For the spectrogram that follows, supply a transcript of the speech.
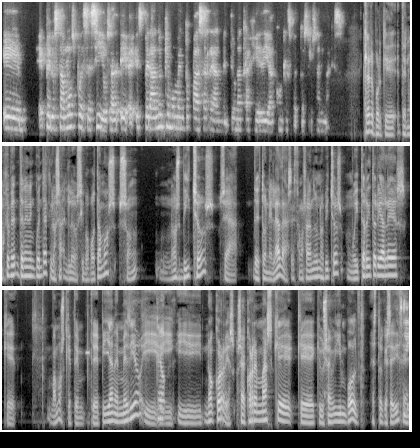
pero estamos pues así, o sea, esperando en qué momento pasa realmente una tragedia con respecto a estos animales. Claro, porque tenemos que tener en cuenta que los, los hipopótamos son unos bichos, o sea, de toneladas. Estamos hablando de unos bichos muy territoriales que, vamos, que te, pillan en medio y, no corres. O sea, corren más que, que, que Usain Bolt, esto que se dice.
